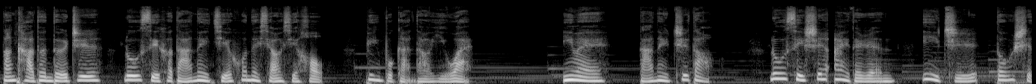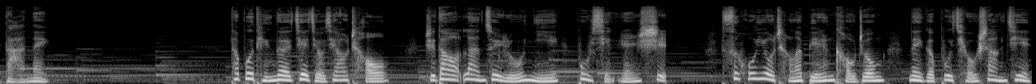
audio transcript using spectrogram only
当卡顿得知 Lucy 和达内结婚的消息后，并不感到意外，因为达内知道，Lucy 深爱的人一直都是达内。他不停的借酒浇愁。直到烂醉如泥、不省人事，似乎又成了别人口中那个不求上进、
